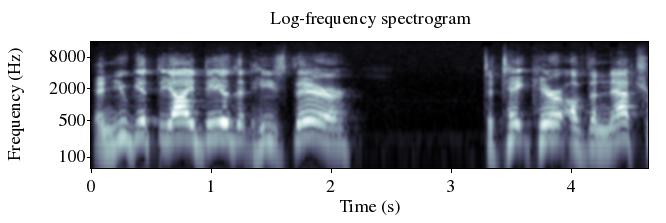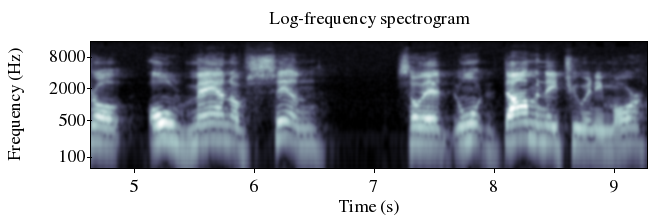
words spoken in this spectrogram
And you get the idea that He's there to take care of the natural old man of sin so it won't dominate you anymore.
